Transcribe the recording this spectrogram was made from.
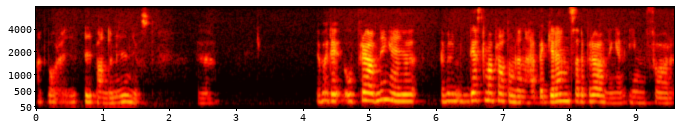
att vara i, i pandemin just. Eh, ja, men det, och prövning är ju, det ska man prata om den här begränsade prövningen inför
